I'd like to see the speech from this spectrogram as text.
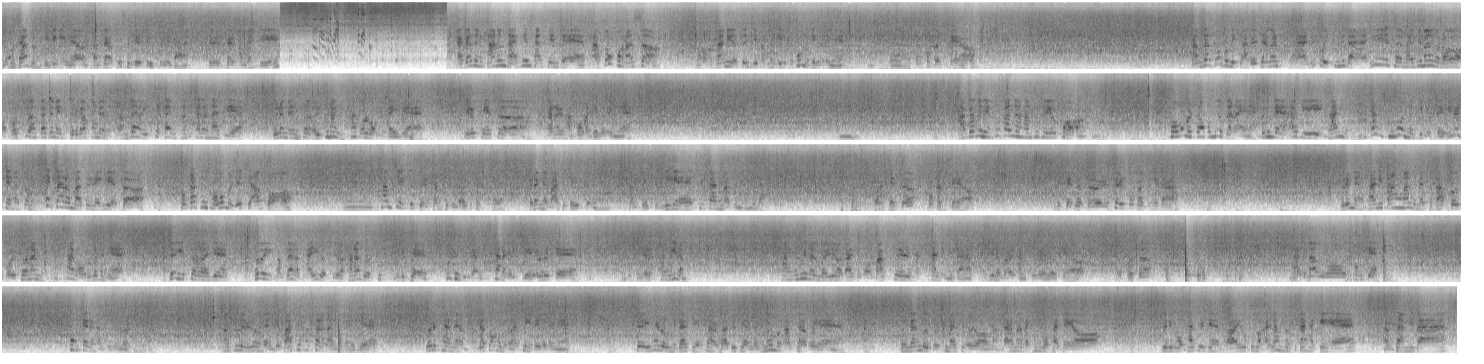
너무 자주 뒤적이면 감자가 부서질 수 있습니다. 슬슬 한 번씩. 아까 전에 간은 다 한 상태인데 다 볶고 나서 어, 간이 어떤지 한번 이렇게 보면 되거든요. 자, 딱 볶아줄게요. 감자 볶음이 자글자글 잘 익고 있습니다. 이에서 마지막으로 고추 아까 전에 들어가 보면 감자의 색깔이 확 살아나지. 그러면서 얼큰한 게확 올라옵니다, 이제. 이렇게 해서 간을 한 볶아 되거든요. 음. 아까 전에 국간장 한 수저 넣고 소금을 조금 넣었잖아요. 그런데 아직 간이 약간 싱거운 느낌이 있어요. 이럴 때는 좀 색다른 맛을 내기 위해서 똑같은 소금을 넣지 않고 음, 참치의 끝을 참치를 넣어주고 싶어요. 그러면 맛이 더 있거든요. 참치의 끝. 이게 색다른 맛을 냅니다. 이렇게 해서 볶아줄게요. 이렇게 해서 슬슬 볶아줍니다. 그러면 간이 딱 맞으면서 맛도 있고 얼큰함이 탁탁 오르거든요. 여기서 이제 거의 감자가 다 익었어요. 하나도 툭 이렇게 붙어지지 않고 하나가 있지. 이럴 때 이제 참기름. 참기름을 넣어가지고 맛을 확 살립니다. 참기름을 한 두 개를 넣을게요. 넣고서 마지막으로 통깨. 통깨를 한두줄 넣어줍니다. 한두 개를 넣으면 이제 맛이 확 살아납니다, 이제. 이렇게 하면 감자볶음이 완성이 되거든요. 저희 헬로 미자씨 영상을 봐주시면 너무너무 감사하고요. 예. 건강도 조심하시고요. 마- 날마다 행복하세요. 그리고 가실 때는 좋아요, 구독, 알람도 부탁할게요. 감사합니다.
